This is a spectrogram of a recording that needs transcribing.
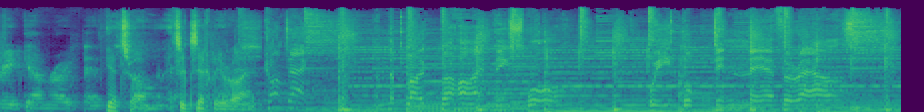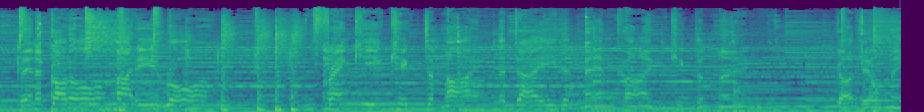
Red Gum wrote that. That's right. That's exactly right. Contact, and the bloke behind me swore we hooked in there for hours. Then it got almighty roar. Frankie kicked a mine the day that mankind kicked the moon. God help me.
